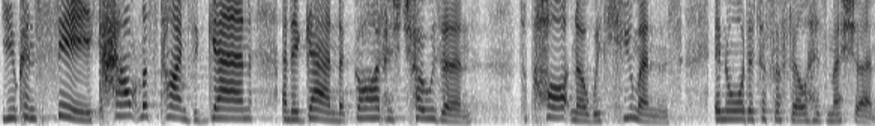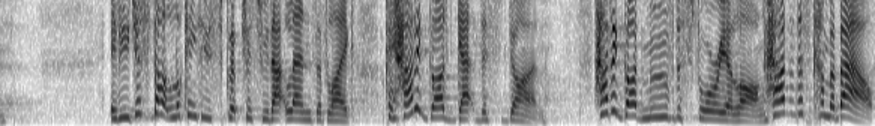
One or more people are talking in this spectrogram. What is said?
you can see countless times again and again that God has chosen to partner with humans in order to fulfill his mission. If you just start looking through scripture through that lens of like, okay, how did God get this done? How did God move the story along? How did this come about?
